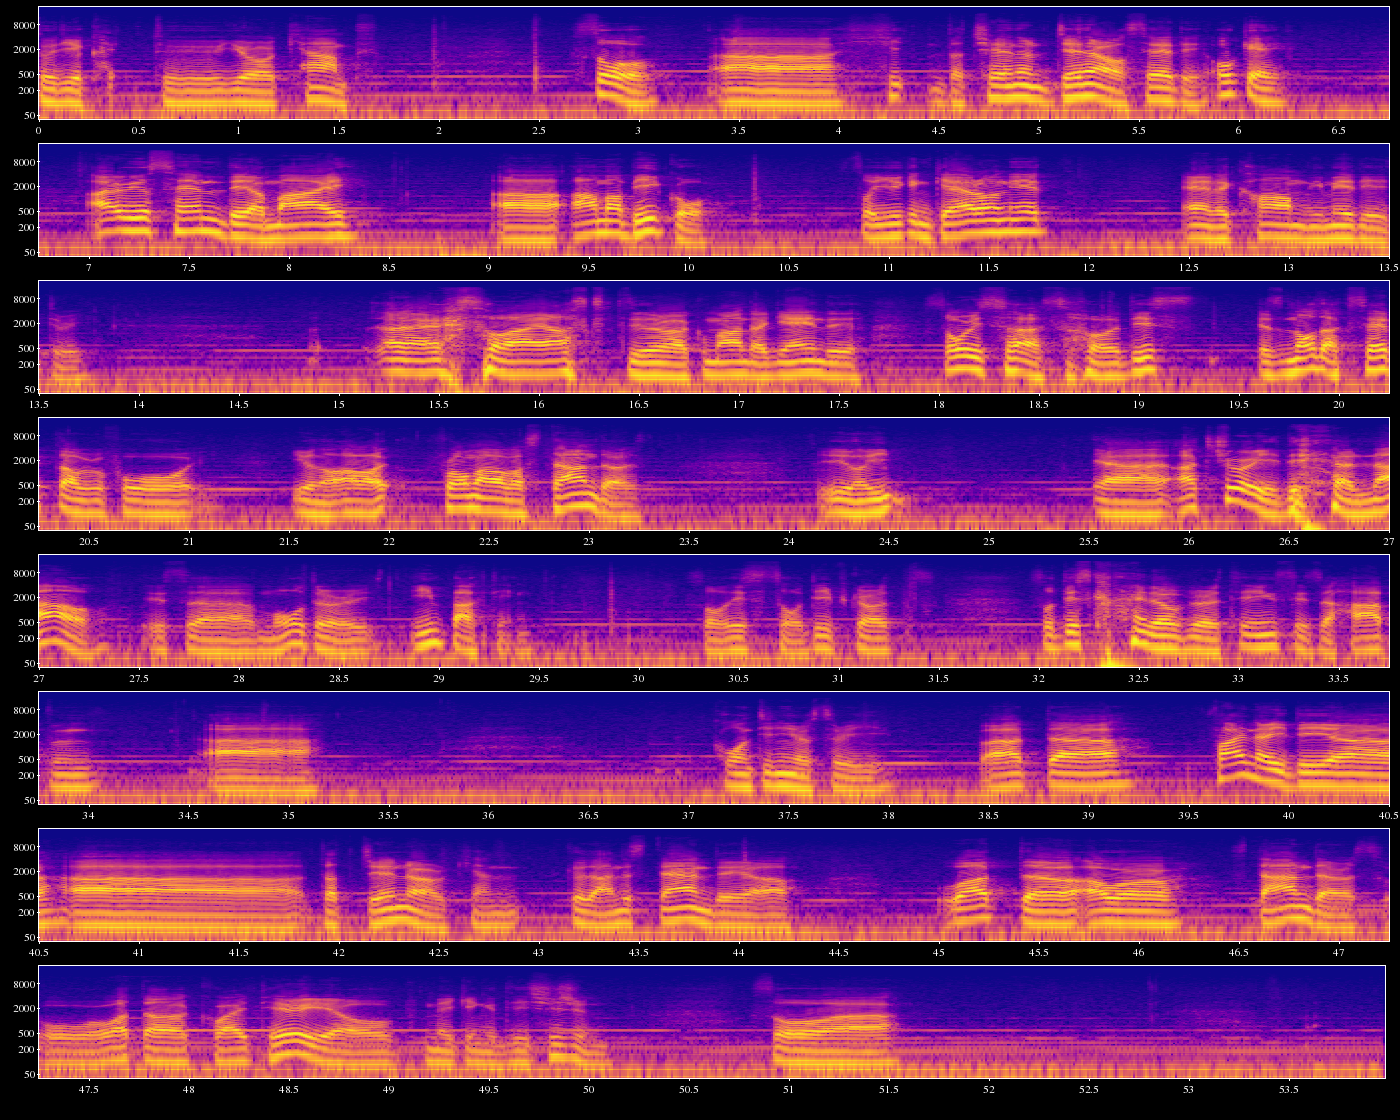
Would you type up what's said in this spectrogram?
to, the, to your camp. So uh, he, the general, said, okay, I will send the, my uh, armor vehicle so you can get on it and come immediately. Uh, so I asked the commander again, sorry sir, so this is not acceptable for you know, our, from our standards, you know, uh, actually now it's uh, mortar impacting. So this is so difficult. So this kind of things is happen uh, continuously. But uh, finally, the uh, uh, that general can could understand the, uh, what our standards or what the criteria of making a decision. So uh,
